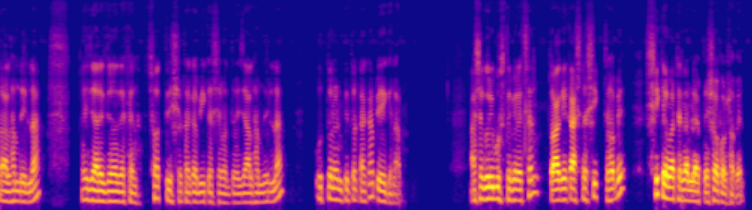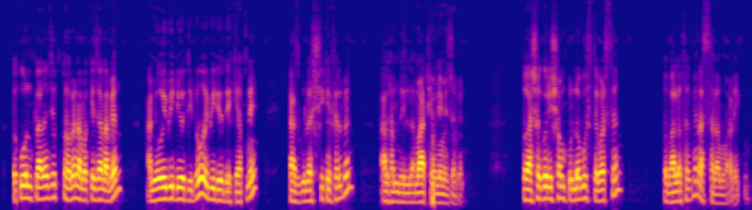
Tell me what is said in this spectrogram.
আলহামদুলিল্লাহ এই যে আরেকজনে দেখেন ৳৩৬০০ বিকাশের মাধ্যমে যে আলহামদুলিল্লাহ উত্তোলনকৃত টাকা পেয়ে গেলাম। আশা করি বুঝতে পেরেছেন। তো আগে কাজটা শিখতে হবে। শিখে মাঠে নামলে আপনি সফল হবেন। তো কোন প্ল্যানে যুক্ত হবেন আমাকে জানাবেন। আমি ওই ভিডিও দিব। ওই ভিডিও দেখে আপনি কাজগুলা শিখে ফেলবেন। আলহামদুলিল্লাহ মাঠেও নেমে যাবেন। তো আশা করি সম্পূর্ণ বুঝতে পারছেন। তো ভালো থাকবেন। আসসালামু আলাইকুম।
